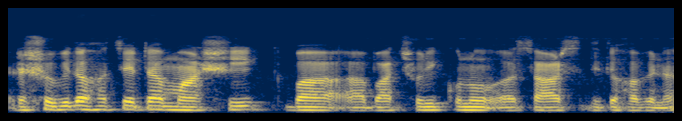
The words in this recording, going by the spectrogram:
একটা সুবিধা হচ্ছে এটা মাসিক বা বাৎসরিক কোনো চার্জ দিতে হবে না।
